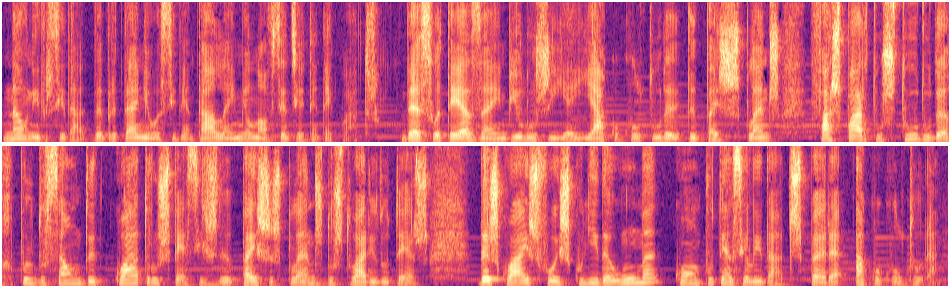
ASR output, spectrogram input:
na Universidade da Bretanha Ocidental, em 1984. Da sua tese em Biologia e Aquacultura de Peixes Planos, faz parte o estudo da reprodução de quatro espécies de peixes planos do estuário do Tejo, das quais foi escolhida uma com potencialidades para aquacultura.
